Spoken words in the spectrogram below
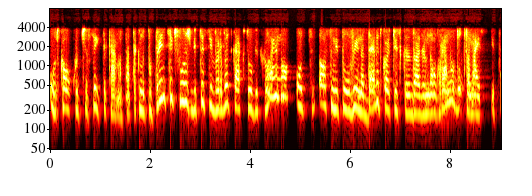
от колко часа и така нататък. Но по принцип службите си върват както обикновено от 8.30-9, който иска да дойде много рано, до 12.30.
